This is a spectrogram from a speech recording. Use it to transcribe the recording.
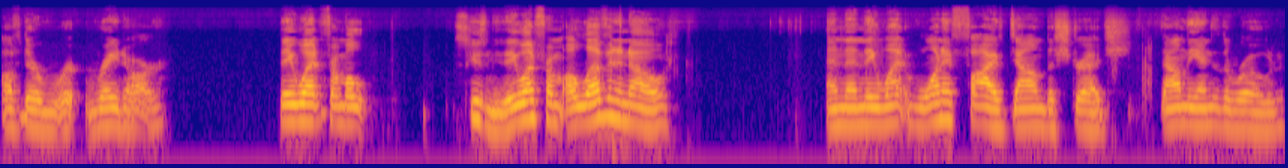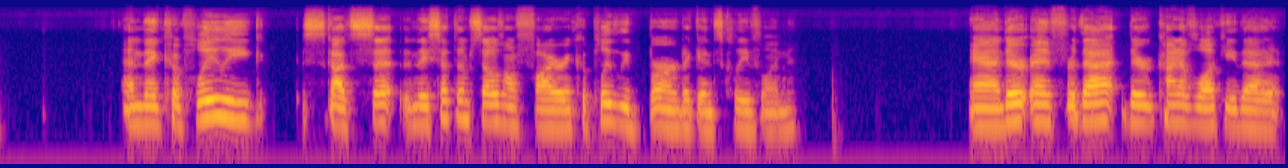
of their r- radar. They went from a excuse me, they went from 11 and 0 and then they went 1 and 5 down the stretch, down the end of the road. And then completely got set they set themselves on fire and completely burned against Cleveland. And they're and for that they're kind of lucky that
